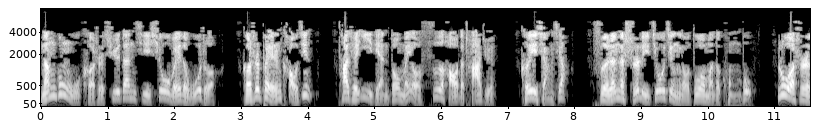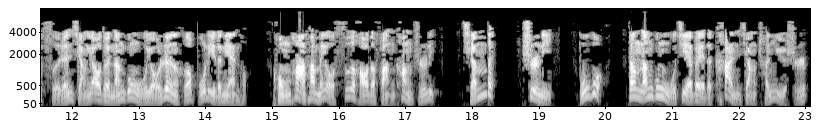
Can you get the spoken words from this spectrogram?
南宫武可是虚丹期修为的武者，可是被人靠近。”他却一点都没有丝毫的察觉，可以想象此人的实力究竟有多么的恐怖。若是此人想要对南宫武有任何不利的念头，恐怕他没有丝毫的反抗之力。前辈，是你。不过，当南宫武戒备的看向陈宇时，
